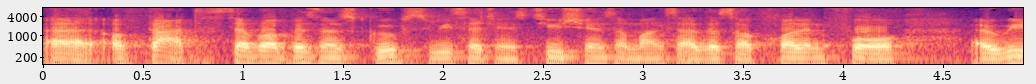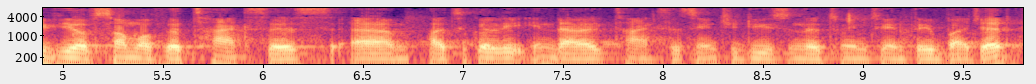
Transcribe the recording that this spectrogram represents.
uh, of that, several business groups, research institutions, amongst others, are calling for a review of some of the taxes, um, particularly indirect taxes introduced in the 2023 budget.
